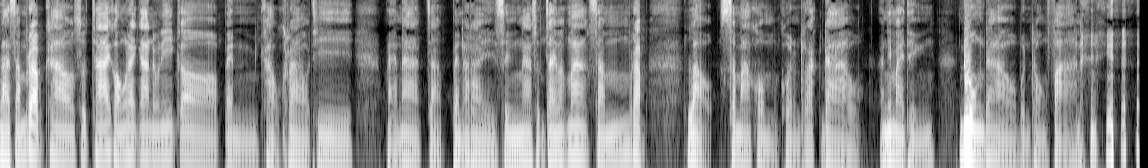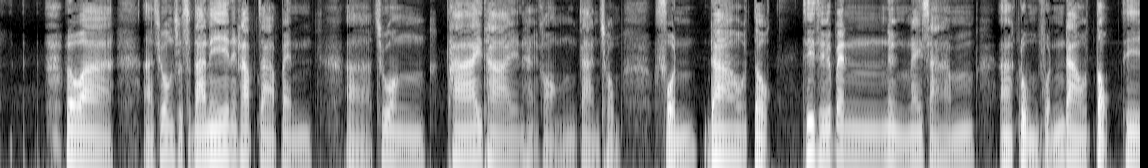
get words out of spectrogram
และสำหรับข่าวสุดท้ายของรายการวันนี้ก็เป็นข่าวคราวที่ แมน่าจะเป็นอะไรซึ่งน่าสนใจมากๆสำหรับเหล่าสมาคมคนรักดาว อันนี้หมายถึงดวงดาวบนท้องฟ้า เพราะว่าช่วงสุดสัปดาห์นี้นะครับ จะเป็นช่วงท้ายท้ายนะฮะของการชมฝนดาวตก ที่ถือเป็นหนึ่งในสามกลุ่มฝนดาวตกที่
